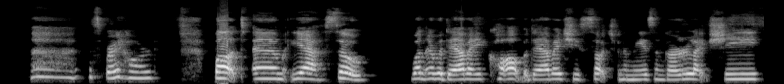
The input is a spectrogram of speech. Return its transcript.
it's very hard. But um, yeah, so went there with Debbie, caught up with Debbie. She's such an amazing girl. Like she,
